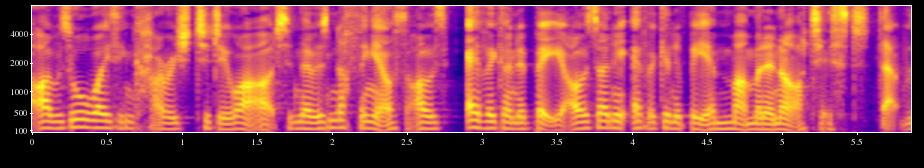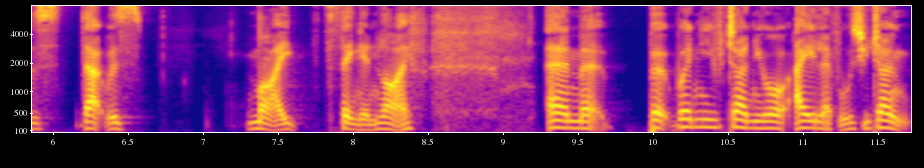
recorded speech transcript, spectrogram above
I was always encouraged to do art, and there was nothing else I was ever going to be. I was only ever going to be a mum and an artist. That was that was my thing in life. Um, but when you've done your A levels, you don't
